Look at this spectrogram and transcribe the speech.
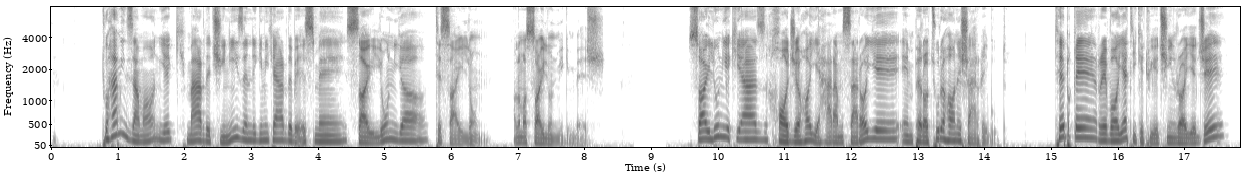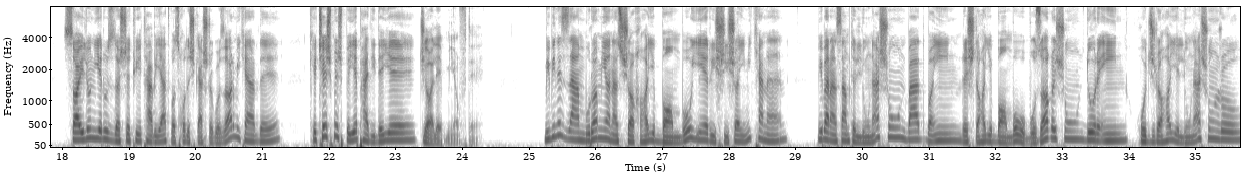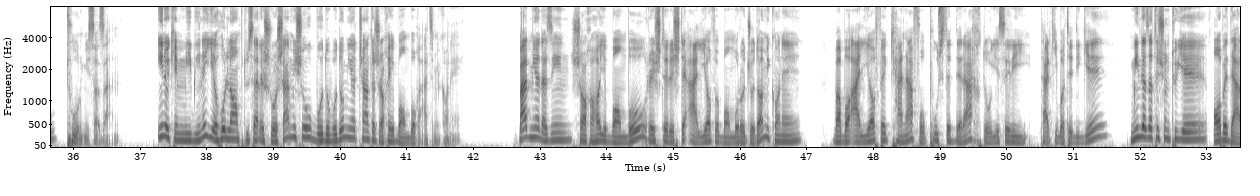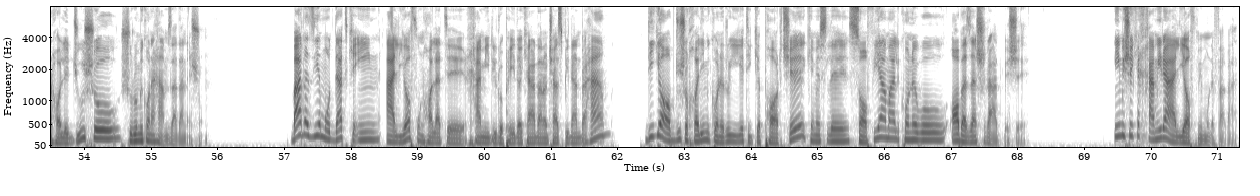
تو همین زمان یک مرد چینی زندگی می‌کرده به اسم سایلون یا تسایلون. حالا ما سایلون میگیم بهش. سایلون یکی از خاجه های حرم سرای امپراتور هان شرقی بود. طبق روایتی که توی چین رایجه سایلون یه روز داشته توی طبیعت واس خودش گشت و گذار می‌کرده که چشمش به یه پدیده جالب میفته می‌بینه زنبورا میان از شاخه های بامبو یه ریش ریشایی می‌کنن می‌برن سمت لونهشون بعد با این رشته های بامبو و بزاقشون دور این حجره های لونهشون رو تور می‌سازن. اینو که می‌بینه یهو لامپ تو سرش روشن میشه و بدو بدو میاد چند تا شاخه بامبو قطع می‌کنه. بعد میاد از این شاخه های بامبو رشته رشته الیاف بامبو رو جدا می‌کنه و با الیاف کنف و پوست درخت و یه سری ترکیبات دیگه میندازتشون توی آب در حال جوش و شروع می‌کنه هم زدنشون. بعد از یه مدت که این الیاف اون حالت خمیری رو پیدا کردن و چسبیدن به هم دیگه آبجوش رو خالی می‌کنه روی یه تیکه پارچه که مثل صافی عمل کنه و آب ازش رد بشه. این میشه که خمیر الیاف میمونه فقط.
